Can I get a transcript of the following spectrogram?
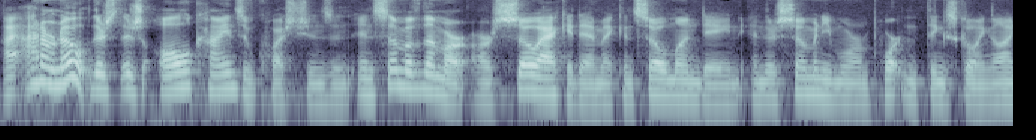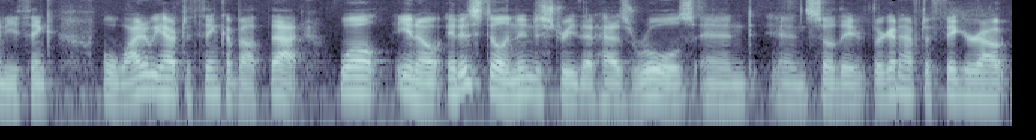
I, I, don't know. There's there's all kinds of questions, and, and some of them are, are so academic and so mundane, and there's so many more important things going on. You think, well, why do we have to think about that? Well, you know, it is still an industry that has rules, and and so they they're going to have to figure out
